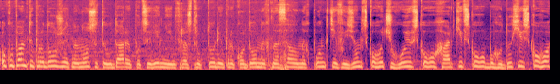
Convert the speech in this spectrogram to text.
Окупанти продовжують наносити удари по цивільній інфраструктурі прикордонних населених пунктів Ізюмського, Чугуївського, Харківського, Богодухівського,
